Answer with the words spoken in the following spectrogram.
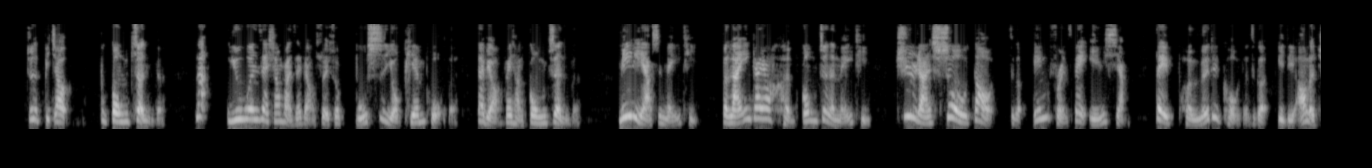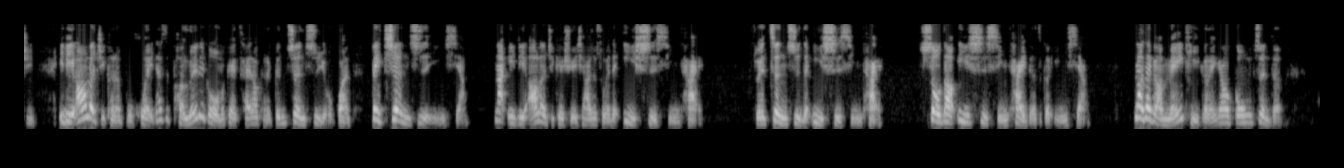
就是比较不公正的。那 un 在相反代表，所以说不是有偏颇的，代表非常公正的。Media 是媒体，本来应该要很公正的媒体。居然受到这个 influence 被影响，被 political 的这个 ideology，ideology 可能不会，但是 political 我们可以猜到可能跟政治有关，被政治影响。那 ideology 可以学一下，就所谓的意识形态，所以政治的意识形态受到意识形态的这个影响，那代表媒体可能应该要公正的，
